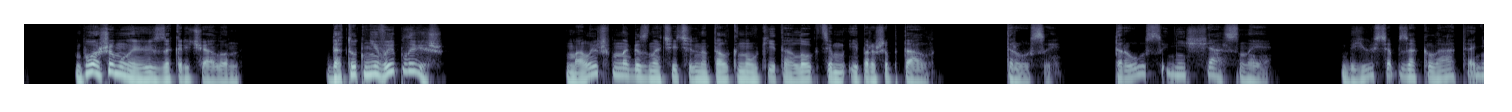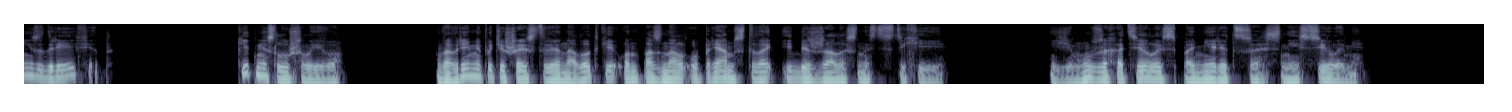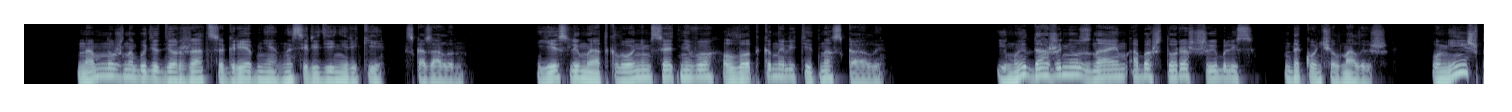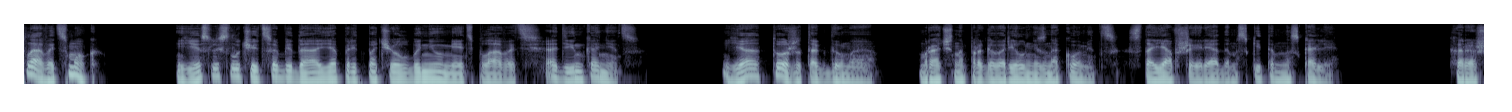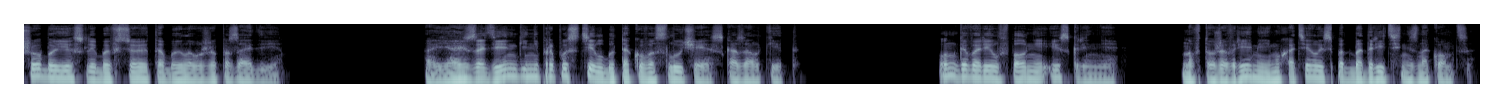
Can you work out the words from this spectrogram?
«Боже мой!» — закричал он. «Да тут не выплывешь!» Малыш многозначительно толкнул Кита локтем и прошептал. «Трусы! Трусы несчастные! Бьюсь об заклад, они сдрейфят!» Кит не слушал его. Во время путешествия на лодке он познал упрямство и безжалостность стихии. Ему захотелось помериться с ней силами. «Нам нужно будет держаться гребня на середине реки», — сказал он. Если мы отклонимся от него, лодка налетит на скалы. И мы даже не узнаем, обо что расшиблись, — докончил малыш. Умеешь плавать, смог? Если случится беда, я предпочел бы не уметь плавать. Один конец. Я тоже так думаю, — мрачно проговорил незнакомец, стоявший рядом с китом на скале. Хорошо бы, если бы все это было уже позади. «А я и за деньги не пропустил бы такого случая», — сказал Кит. Он говорил вполне искренне, но в то же время ему хотелось подбодрить незнакомца.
